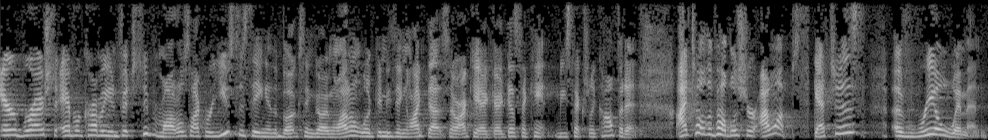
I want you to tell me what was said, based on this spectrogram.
airbrushed Abercrombie and Fitch supermodels like we're used to seeing in the books and going, well, I don't look anything like that, so I, can't, I guess I can't be sexually confident. I told the publisher, I want sketches of real women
